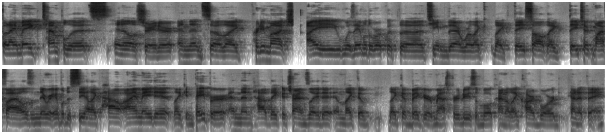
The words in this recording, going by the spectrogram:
But I make templates in Illustrator, and then so like pretty much I was able to work with the team there where like like they saw like they took my files and they were able to see how, like how I made it like in paper, and then how they could translate it in like a like a bigger mass producible kind of like cardboard kind of thing.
